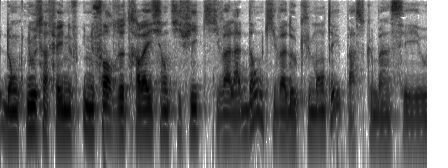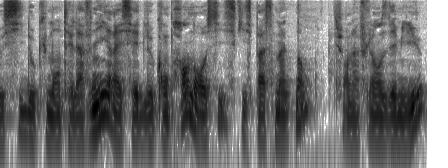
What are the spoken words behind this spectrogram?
Donc nous, ça fait une, force de travail scientifique qui va là-dedans, qui va documenter, parce que ben, c'est aussi documenter l'avenir, essayer de le comprendre aussi, ce qui se passe maintenant sur l'influence des milieux.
